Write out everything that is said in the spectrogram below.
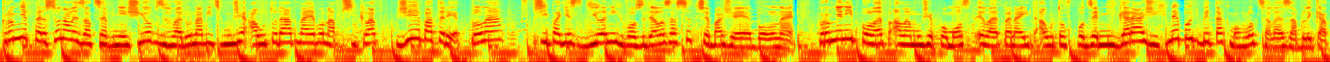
Kromě personalizace vnějšího vzhledu navíc může auto dát najevo například, že je baterie plná, v případě sdílených vozidel zase třeba, že je volné. Proměný polep ale může pomoct i lépe najít auto v podzemních garážích, neboť by tak mohlo celé zablikat.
